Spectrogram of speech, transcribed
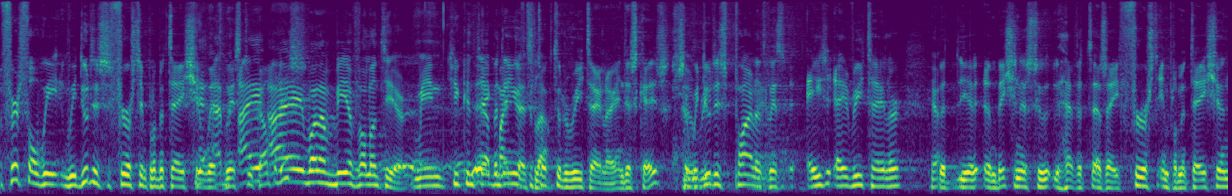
first of all, we, we do this first implementation Yeah, with, with two I, companies. I want to be a volunteer. I mean, you can take yeah, but then you have to talk to the retailer in this case. So, So we do this pilot with a, a retailer, Yeah. but the ambition is to have it as a first implementation.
